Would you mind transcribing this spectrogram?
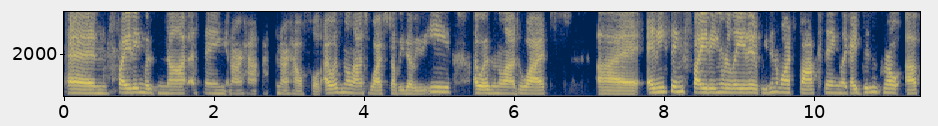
And fighting was not a thing in our ha- in our household. I wasn't allowed to watch WWE. I wasn't allowed to watch uh, anything fighting related. We didn't watch boxing. Like I didn't grow up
